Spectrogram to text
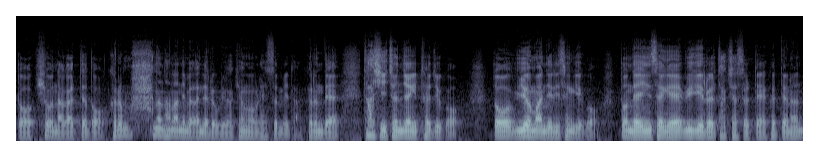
또 키워 나갈 때도 그런 많은 하나님의 은혜를 우리가 경험을 했습니다. 그런데 다시 전쟁이 터지고 또 위험한 일이 생기고 또 내 인생에 위기를 닥쳤을 때 그때는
